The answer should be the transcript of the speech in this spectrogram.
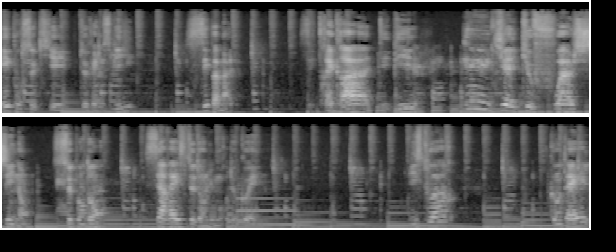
Et pour ce qui est de Grimsby, c'est pas mal. C'est très gras, débile et quelquefois gênant. Cependant, ça reste dans l'humour de Cohen. L'histoire, quant à elle,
